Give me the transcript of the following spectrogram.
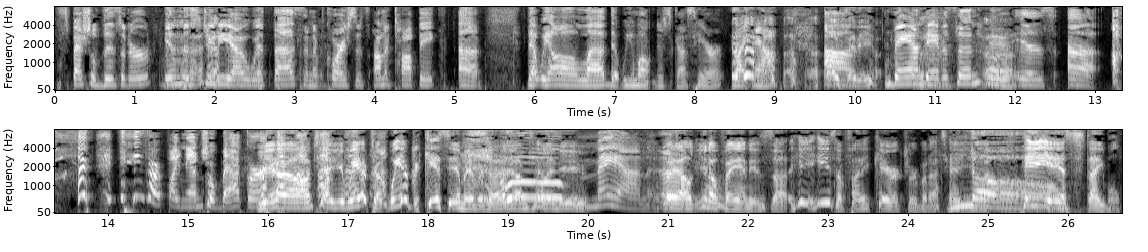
special visitor in the studio with us. And of course, it's on a topic uh, that we all love that we won't discuss here right now. Oh, Um, Van Davison, who is uh, he's our financial backer. Yeah, I'll tell you, we have to we have to kiss him every day. I'm telling you. Man. Well, you know, Van is uh, he he's a funny character, but I tell you, No. what, he is stable.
